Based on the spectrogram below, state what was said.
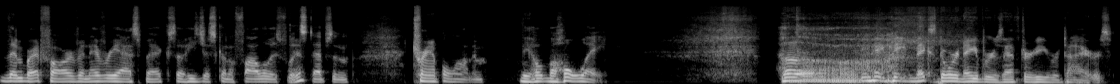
than Brett Favre in every aspect. So he's just going to follow his Yeah. footsteps and trample on him the whole the whole way. Oh, He may be next door neighbors after he retires.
